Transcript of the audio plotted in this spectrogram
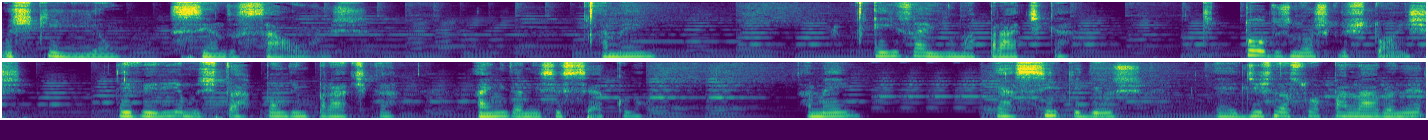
os que iam sendo salvos. Amém? Eis aí uma prática que todos nós cristãos deveríamos estar pondo em prática ainda nesse século. Amém? É assim que Deus é, diz na sua palavra, né?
